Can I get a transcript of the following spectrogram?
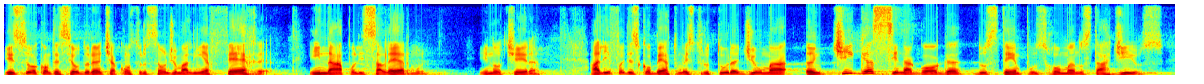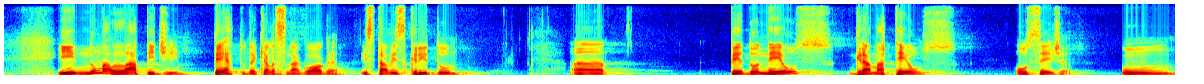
Isso aconteceu durante a construção de uma linha férrea em Nápoles, Salerno e Nocera. Ali foi descoberta uma estrutura de uma antiga sinagoga dos tempos romanos tardios. E numa lápide perto daquela sinagoga estava escrito uh, Pedoneus gramateus, ou seja, um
